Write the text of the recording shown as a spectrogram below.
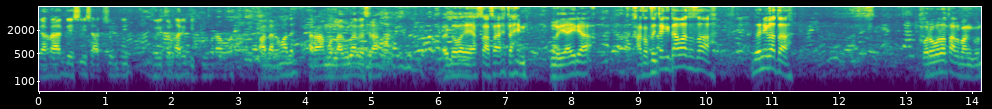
দেখা দেশি শাক সবজি ধরি তরকারি বিক্রি করা বাজারের মাঝে। তারা মোল্লাগুলা বেচরা। হয়তো চাষা তাই লই খাঁচা তুইটা কিতাব আছে? চা ধনী পাতা বড় বড় তাল বাঙ্গুন।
